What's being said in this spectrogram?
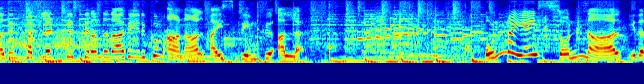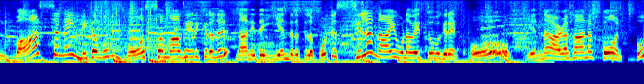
அது கட்லெட்க்கு சிறந்ததாக இருக்கும். ஆனால் ஐஸ்கிரீம்க்கு அல்ல. உண்மையை சொன்னால் இதன் வாசனை மிகவும் மோசமாக இருக்கிறது. நான் இதை இயந்திரத்துல போட்டு சில நாய் உணவை தூவுகிறேன். ஓ என்ன அழகான கோன். ஓ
